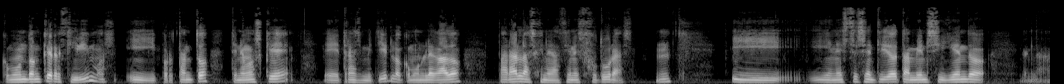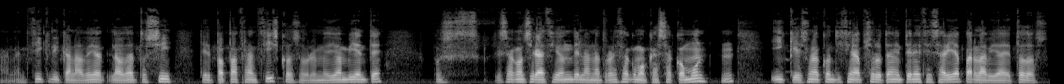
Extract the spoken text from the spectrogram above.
como un don que recibimos y por tanto tenemos que eh, transmitirlo como un legado para las generaciones futuras. Y, en este sentido también siguiendo la, la encíclica Laudato Si del Papa Francisco sobre el medio ambiente, pues esa consideración de la naturaleza como casa común y que es una condición absolutamente necesaria para la vida de todos.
